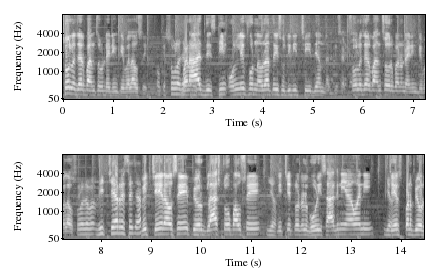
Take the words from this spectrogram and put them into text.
સોળ હજાર પાંચસો ડાઇનિંગ ટેબલ આવશે. ઓકે સોળ પણ આ સ્કીમ ઓનલી ફોર નવરાત્રી સુધીની છે ધ્યાન રાખજો સાહેબ. સોળ હજાર પાંચસો રૂપિયાનો ડાઇનિંગ ટેબલ આવશે. સોળ હજાર વિથ ચેર રહેશે વિથ ચેર આવશે પ્યોર ગ્લાસ ટોપ આવશે. નીચે ટોટલ ઘોડી શાકની આવવાની. ચેર ચેર્સ પણ પ્યોર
